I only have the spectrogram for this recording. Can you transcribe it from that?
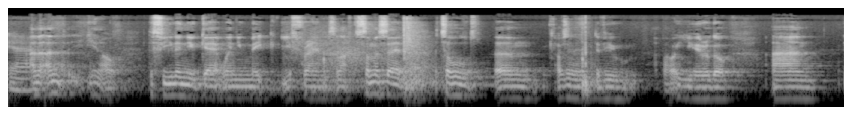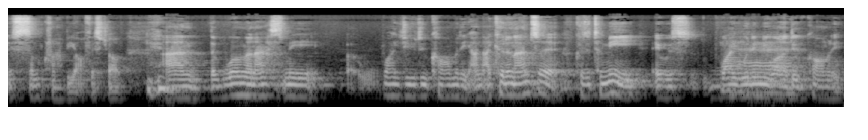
Yeah. And and you know the feeling you get when you make your friends laugh. Someone said I told um, I was in an interview about a year ago, and it's some crappy office job, and the woman asked me. Why do you do comedy? And I couldn't answer it because to me it was why wouldn't you want to do comedy?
